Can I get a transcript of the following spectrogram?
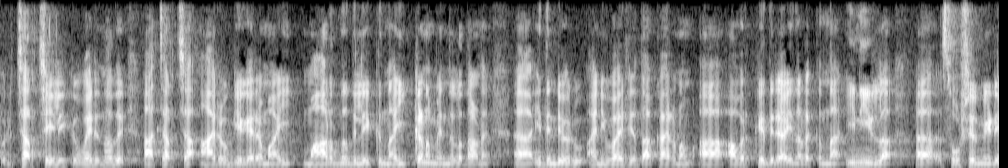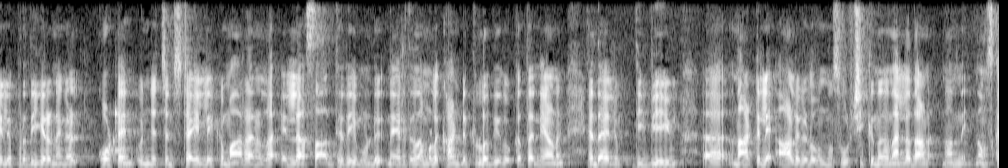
ഒരു ചർച്ചയിലേക്ക് വരുന്നത്. ആ ചർച്ച ആരോഗ്യകരമായി മാറുന്നതിലേക്ക് നയിക്കണം എന്നുള്ളതാണ് ഇതിന്റെ ഒരു അനിവാര്യത. കാരണം അവർക്കെതിരായി നടക്കുന്ന ഇനിയുള്ള സോഷ്യൽ മീഡിയയിലെ പ്രതികരണങ്ങൾ കോട്ടയം കുഞ്ഞച്ചൻ സ്റ്റൈലിലേക്ക് മാറാനുള്ള എല്ലാ സാധ്യതയുമുണ്ട്. നേരത്തെ നമ്മൾ കണ്ടിട്ടുള്ളത് ഇതൊക്കെ തന്നെയാണ്. എന്തായാലും ദിവ്യയും ആ, നാട്ടിലെ ആളുകളും ഒന്ന് സൂക്ഷിക്കുന്നത് നല്ലതാണ്. നന്ദി. നമസ്കാരം.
